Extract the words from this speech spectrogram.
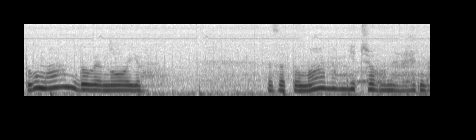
туман долиною. За туманом нічого не видно.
